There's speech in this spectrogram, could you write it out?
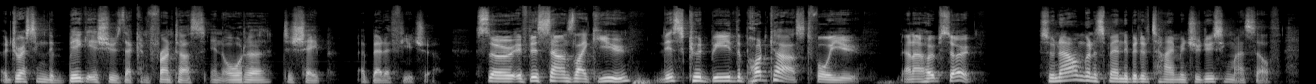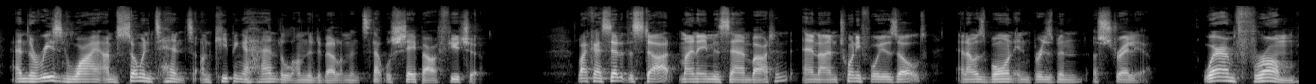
addressing the big issues that confront us in order to shape a better future. So, if this sounds like you, this could be the podcast for you, and I hope so. So now I'm going to spend a bit of time introducing myself and the reason why I'm so intent on keeping a handle on the developments that will shape our future. Like I said at the start, my name is Sam Barton and I'm 24 years old and I was born in Brisbane, Australia. Where I'm from,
